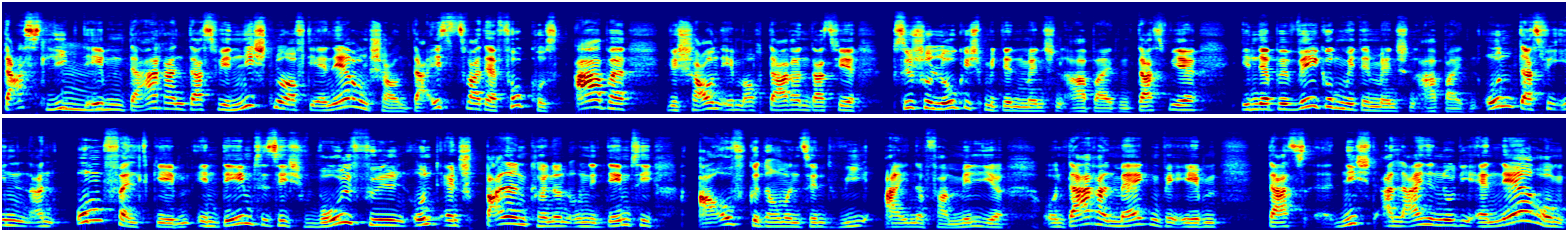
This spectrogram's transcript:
das liegt mhm. eben daran, dass wir nicht nur auf die Ernährung schauen. Da ist zwar der Fokus, aber wir schauen eben auch daran, dass wir psychologisch mit den Menschen arbeiten, dass wir in der Bewegung mit den Menschen arbeiten und dass wir ihnen ein Umfeld geben, in dem sie sich wohlfühlen und entspannen können und in dem sie aufgenommen sind wie eine Familie. Und daran merken wir eben, dass nicht alleine nur die Ernährung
